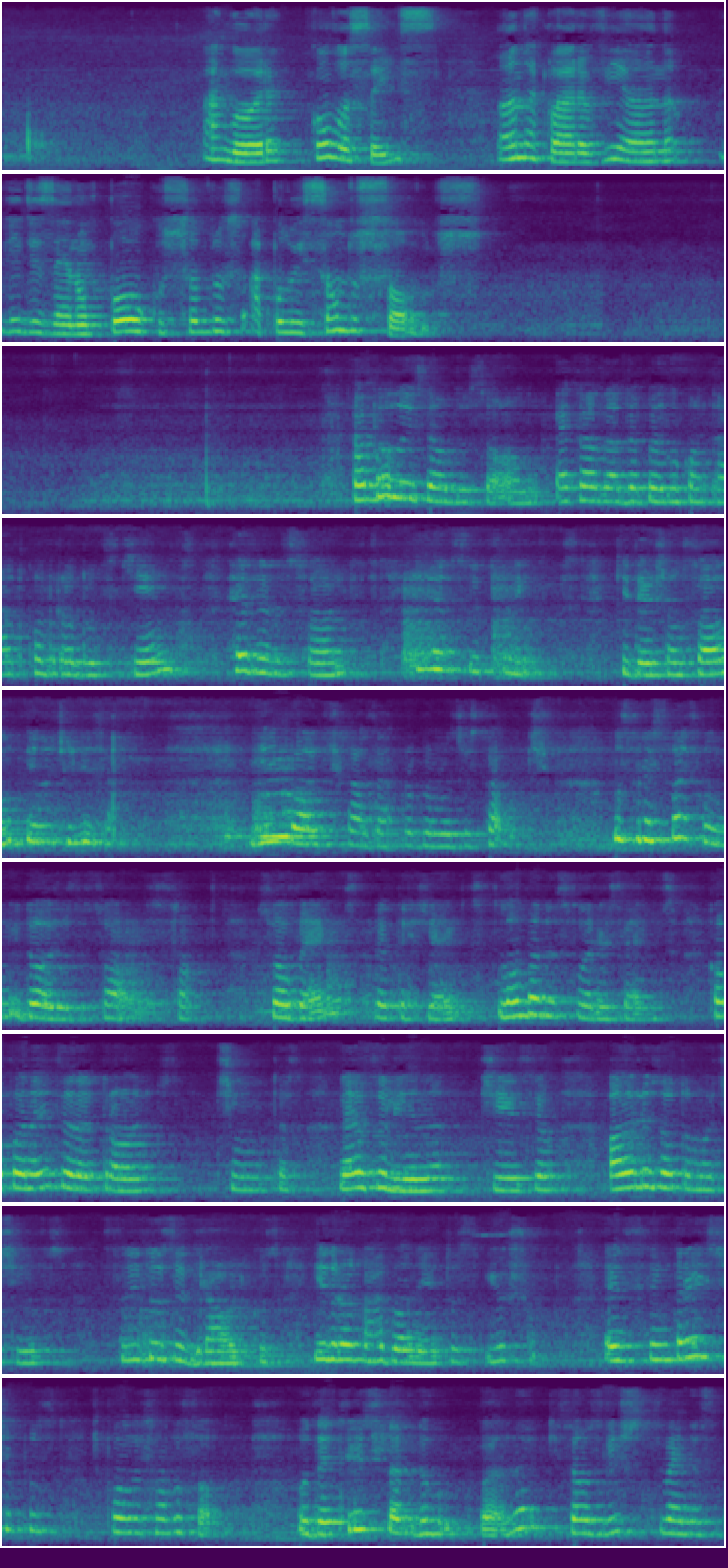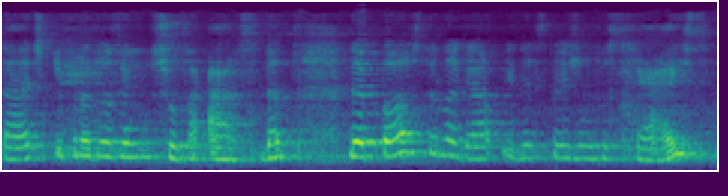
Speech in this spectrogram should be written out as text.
Agora, com vocês, Ana Clara Viana lhe dizendo um pouco sobre a poluição dos solos. A poluição do solo é causada pelo contato com produtos químicos, resíduos sólidos e resíduos líquidos, que deixam o solo inutilizável e pode causar problemas de saúde. Os principais poluidores do solo são solventes, detergentes, lâmpadas fluorescentes, componentes eletrônicos, tintas, gasolina, diesel, óleos automotivos, fluidos hidráulicos, hidrocarbonetos e o chumbo. Existem três tipos de poluição do solo o detrito da vida urbana, que são os lixos que vêm da cidade e produzem chuva ácida, depósito ilegal e despejo industriais,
